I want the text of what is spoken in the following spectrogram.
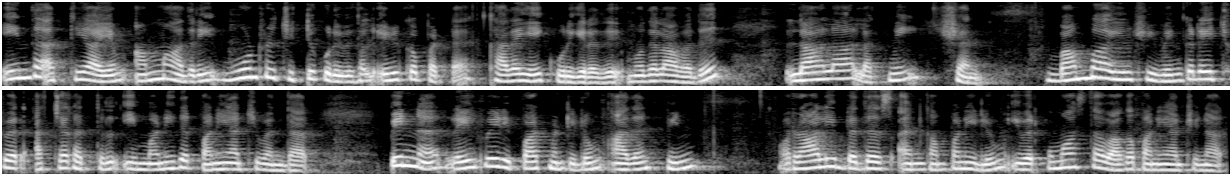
இந்த அத்தியாயம் அம்மாதிரி மூன்று சிட்டுக்குருவிகள் இழுக்கப்பட்ட கதையை கூறுகிறது. முதலாவது லாலா லக்ஷ்மி ஷன் பம்பாயில் ஸ்ரீ வெங்கடேஸ்வர் அச்சகத்தில் இம்மனிதர் பணியாற்றி வந்தார். பின்னர் ரயில்வே டிபார்ட்மெண்ட்டிலும் அதன் பின் ராலி பிரதர்ஸ் அண்ட் கம்பெனியிலும் இவர் குமாஸ்தாவாக பணியாற்றினார்.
